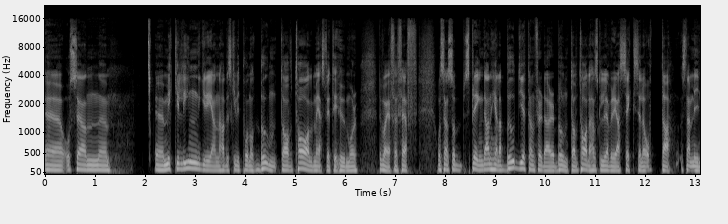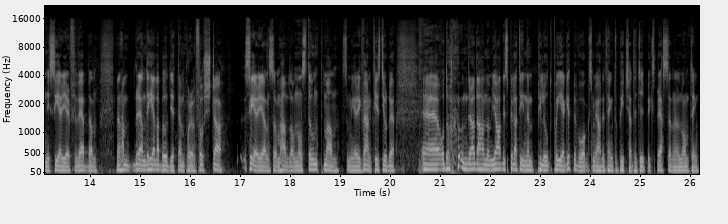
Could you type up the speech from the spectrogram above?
Eh, och sen eh, Micke Lindgren hade skrivit på något buntavtal med SVT Humor. Det var FFF. Och sen så sprängde han hela budgeten för det där buntavtalet. Han skulle leverera sex eller åtta såna här miniserier för webben. Men han brände hela budgeten på den första serien som handlar om någon stuntman som Erik Wernqvist gjorde. Eh, och då undrade han om, jag hade spelat in en pilot på eget bevåg som jag hade tänkt att pitcha till typ Expressen eller någonting.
